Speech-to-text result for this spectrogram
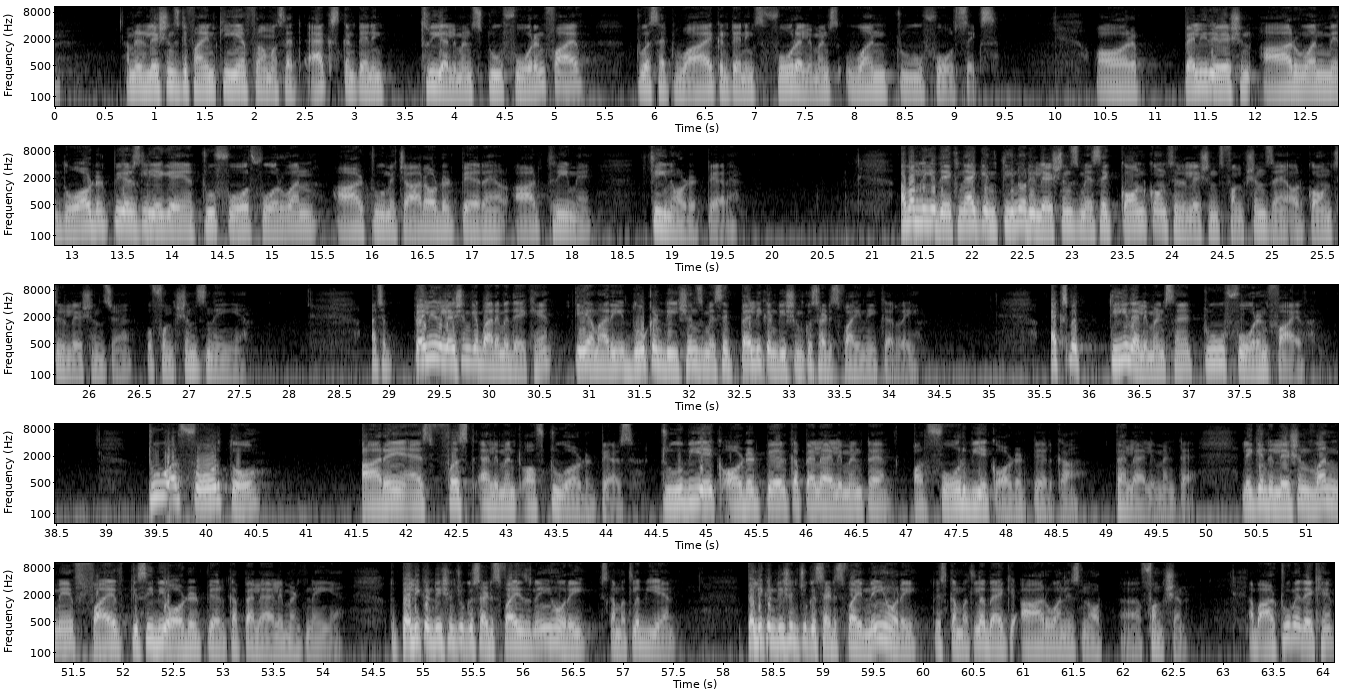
ہم نے ریلیشنس ڈیفائن کی ہیں from a set X containing three elements two four and five to a set Y containing four elements one two four six اور پہلی ریلیشن آر ون میں دو آرڈر پیئرز لیے گئے ہیں two four four one R two میں چار order pair ہیں اور آر تھری میں تین آرڈر پیئر ہیں اب ہم نے یہ دیکھنا ہے کہ ان تینوں ریلیشنز میں سے کون کون سی ریلیشن ہیں اور کون سی ریلیشنز جو ہیں وہ فنکشنز نہیں ہیں اچھا پہلی ریلیشن کے بارے میں دیکھیں کہ یہ ہماری دو کنڈیشنز میں سے پہلی کنڈیشن کو سیٹسفائی نہیں کر رہی ایکس میں تین ایلیمنٹس ہیں two four and five two اور فور تو آ رہے ہیں as first element of two order pairs two بھی ایک آرڈر پیئر کا پہلا ایلیمنٹ ہے اور فور بھی ایک آرڈر پیئر کا پہلا ایلیمنٹ ہے لیکن ریلیشن ون میں فائیو کسی بھی آرڈر پیئر کا پہلا ایلیمنٹ نہیں ہے تو پہلی کنڈیشن چونکہ سیٹسفائیز نہیں ہو رہی اس کا مطلب یہ ہے پہلی کنڈیشن چونکہ سیٹسفائی نہیں ہو رہی تو اس کا مطلب ہے کہ R one is not function اب آر ٹو میں دیکھیں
